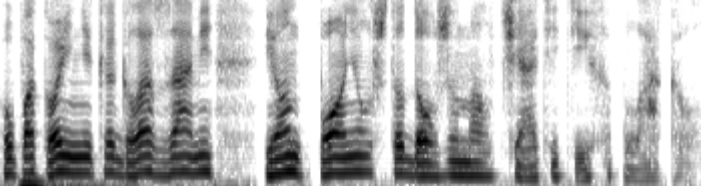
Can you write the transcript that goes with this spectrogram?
у покойника глазами, и он понял, что должен молчать, и тихо плакал.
